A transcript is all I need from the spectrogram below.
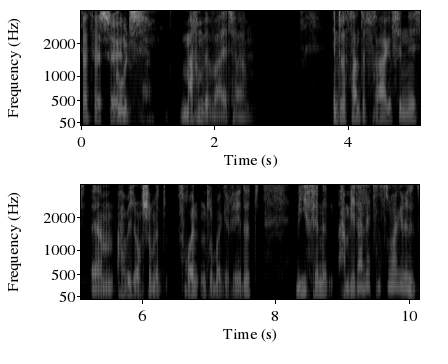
Das wäre schön. Gut, machen wir weiter. Interessante Frage, finde ich. Ähm, Habe ich auch schon mit Freunden drüber geredet. Wie findet, haben wir da letztens drüber geredet?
